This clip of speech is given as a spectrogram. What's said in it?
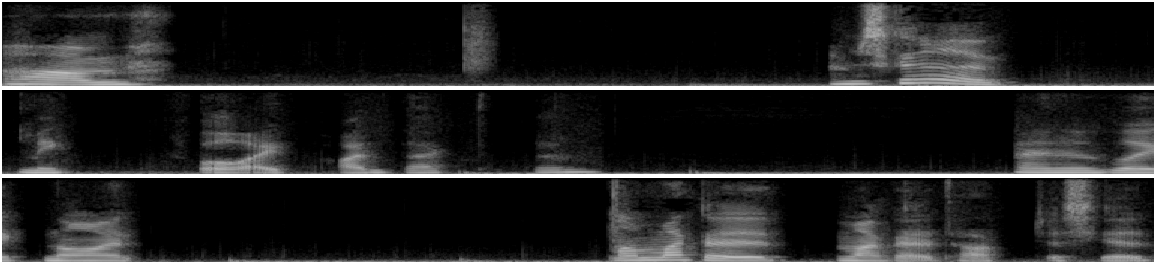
Um, I'm just gonna make full eye contact with them. Kind of like not. I'm not gonna. I'm not gonna talk just yet.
